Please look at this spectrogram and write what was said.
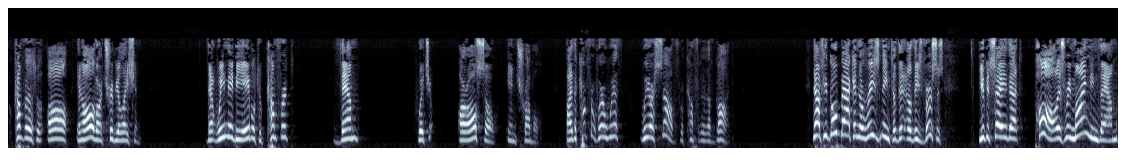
who comforteth us with all, in all of our tribulation, that we may be able to comfort them which are also in trouble, by the comfort wherewith we ourselves were comforted of God. Now, if you go back in the reasoning the, of these verses, you could say that Paul is reminding them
